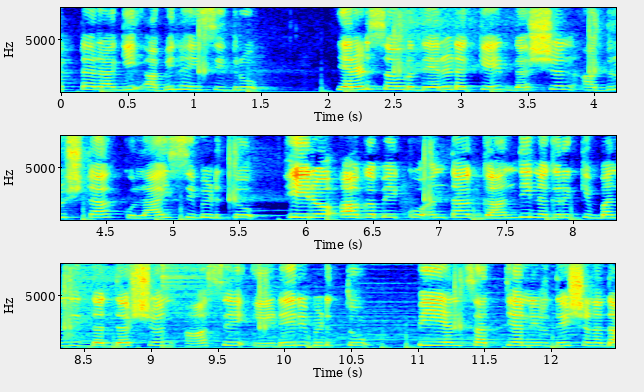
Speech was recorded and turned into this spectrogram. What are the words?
ಆಕ್ಟರ್ ಆಗಿ ಅಭಿನಯಿಸಿದ್ರು. ಎರಡ್ ಸಾವಿರದ ಎರಡಕ್ಕೆ ದರ್ಶನ್ ಅದೃಷ್ಟ ಕುಲಾಯಿಸಿ ಬಿಡ್ತು ಹೀರೋ ಆಗಬೇಕು ಅಂತ ಗಾಂಧಿನಗರಕ್ಕೆ ಬಂದಿದ್ದ ದರ್ಶನ್ ಆಸೆ ಈಡೇರಿ ಬಿಡ್ತು ಪಿ ಎನ್ ಸತ್ಯ ನಿರ್ದೇಶನದ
